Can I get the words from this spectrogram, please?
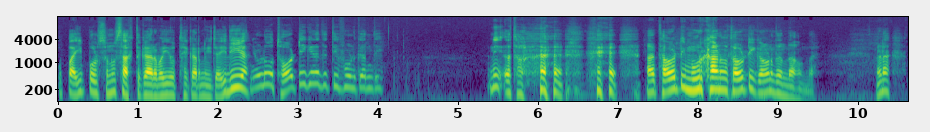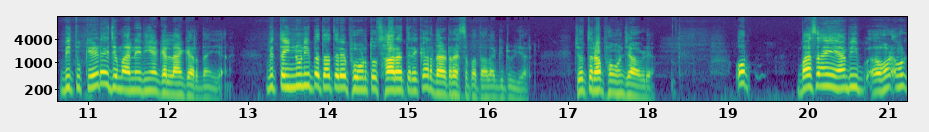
ਉਹ ਭਾਈ ਪੁਲਿਸ ਨੂੰ ਸਖਤ ਕਾਰਵਾਈ ਉੱਥੇ ਕਰਨੀ ਚਾਹੀਦੀ ਆ। ਉਹਨੂੰ ਅਥਾਰਟੀ ਕਿਹਨੇ ਦਿੱਤੀ ਫੋਨ ਕਰਨ ਦੀ? ਨਹੀਂ ਅਥਾਰਟੀ ਮੂਰਖਾਂ ਨੂੰ ਅਥਾਰਟੀ ਕੌਣ ਦਿੰਦਾ ਹੁੰਦਾ? ਹਨਾ? ਵੀ ਤੂੰ ਕਿਹੜੇ ਜ਼ਮਾਨੇ ਦੀਆਂ ਗੱਲਾਂ ਕਰਦਾ ਯਾਰ? ਵੀ ਤੈਨੂੰ ਨਹੀਂ ਪਤਾ ਤੇਰੇ ਫੋਨ ਤੋਂ ਸਾਰਾ ਤੇਰੇ ਘਰ ਦਾ ਐਡਰੈਸ ਪਤਾ ਲੱਗ ਜੂ ਯਾਰ, ਜੋ ਤੇਰਾ ਫੋਨ ਜਾ ਵੜਿਆ। ਉਹ ਬਸ ਐ ਆ ਵੀ ਹੁਣ ਹੁਣ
